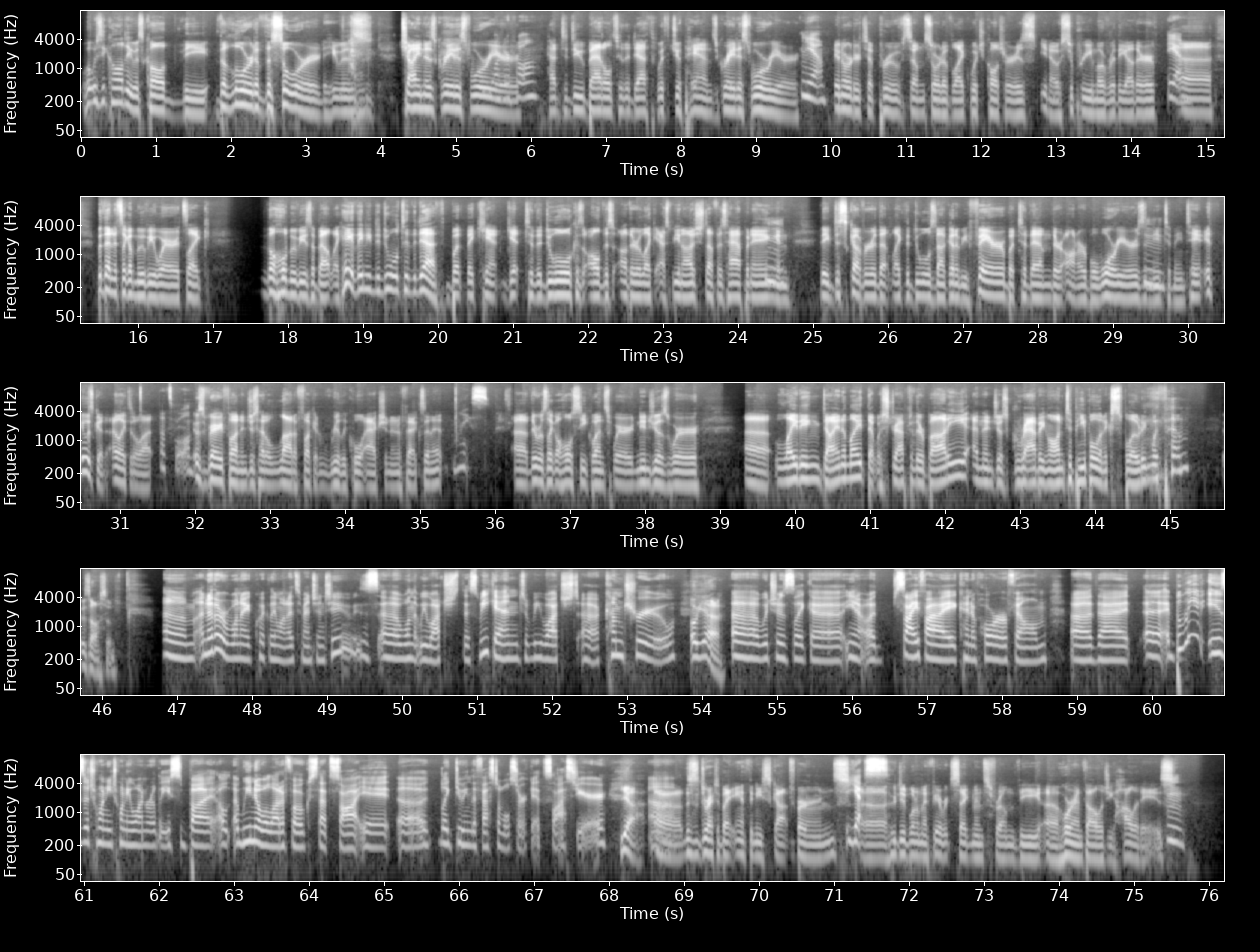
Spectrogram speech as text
what was he called? He was called the the Lord of the Sword. He was China's greatest warrior Wonderful. had to do battle to the death with Japan's greatest warrior Yeah. in order to prove some sort of like which culture is you know supreme over the other. Yeah. Uh, but then it's like a movie where it's like the whole movie is about like, hey, they need to duel to the death, but they can't get to the duel because all this other like espionage stuff is happening, Mhm. and they discover that like the duel's not going to be fair, but to them they're honorable warriors and Mm. need to maintain it. It was good. I liked it a lot. That's cool. It was very fun and just had a lot of fucking really cool action and effects in it. Nice. Uh, there was like a whole sequence where ninjas were uh, lighting dynamite that was strapped to their body and then just grabbing onto people and exploding with them. It was awesome. Um, another one I quickly wanted to mention too is uh, one that we watched this weekend. We watched uh, Come True, Oh yeah, uh, which is like a you know a sci-fi kind of horror film uh, that uh, I believe is a 2021 release, but uh, we know a lot of folks that saw it uh, like doing the festival circuits last year. yeah. Uh, Uh, this is directed by Anthony Scott Burns. Yes. uh, who did one of my favorite segments from the uh, horror anthology Holidays. Mm.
